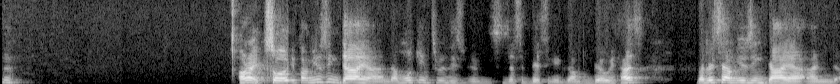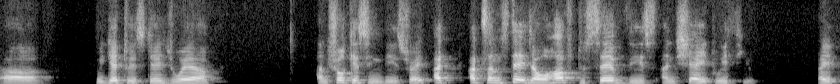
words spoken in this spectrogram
Hmm. All right, so if I'm using Dia and I'm working through this, this is just a basic example, bear with us. But let's say I'm using Dia and uh, we get to a stage where I'm showcasing this, right? At, at some stage, I will have to save this and share it with you, right?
